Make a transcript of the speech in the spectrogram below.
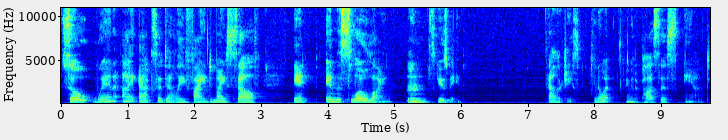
So when I accidentally find myself in in the slow line, excuse me. Allergies. You know what? I'm going to pause this and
